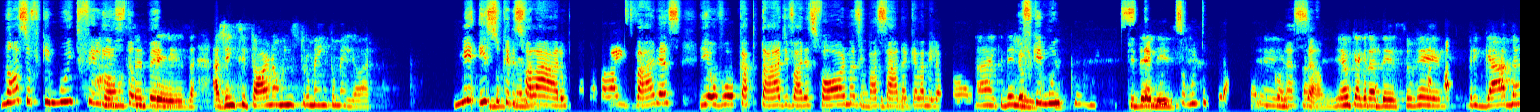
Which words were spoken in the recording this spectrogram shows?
Nossa, eu fiquei muito feliz Com também. Certeza. A gente se torna um instrumento melhor. Isso muito que eles melhor. falaram, vou falar em várias e eu vou captar de várias formas Com e passar daquela melhor forma. Ai, que delícia. Eu fiquei muito feliz. Que delícia. É muito, sou muito grata de é coração. Eu que agradeço, Rê. Obrigada.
